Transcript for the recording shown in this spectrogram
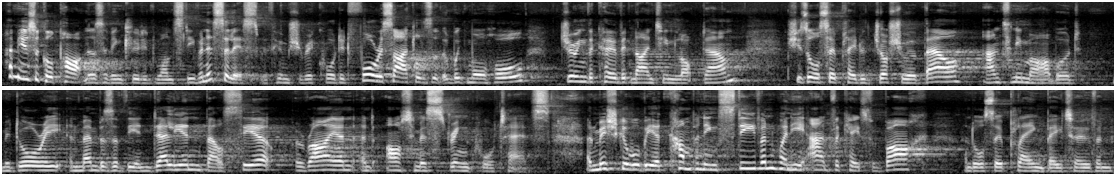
Her musical partners have included one Steven Isserlis, with whom she recorded four recitals at the Wigmore Hall during the COVID 19 lockdown. She's also played with Joshua Bell, Anthony Marwood, Midori, and members of the Endellion, Belcia, Orion, and Artemis string quartets. And Mishka will be accompanying Steven when he advocates for Bach and also playing Beethoven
